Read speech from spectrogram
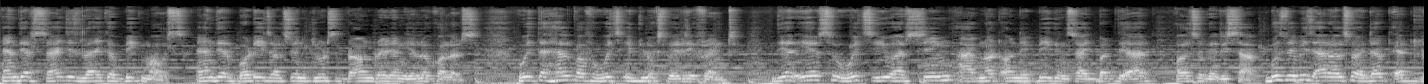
and their size is like a big mouse and their body also includes brown, red and yellow colors with the help of which it looks very different. Their ears which you are seeing are not only big inside but they are also very sharp. Bush babies are also adept at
